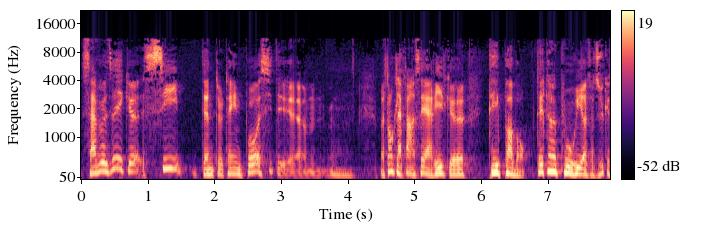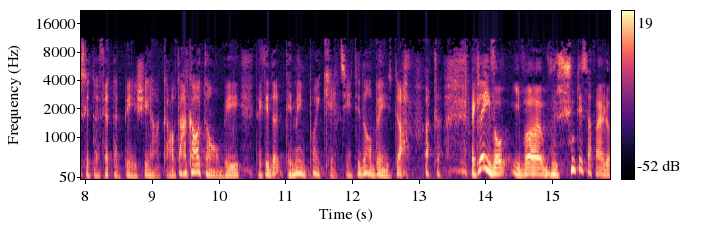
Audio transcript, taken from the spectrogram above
Ça veut dire que si tu pas, si tu es... Euh, Mettons que la pensée arrive que t'es pas bon, t'es un pourri. Ah, t'as vu qu'est-ce que t'as fait? T'as péché encore, t'es encore tombé. Fait que t'es, même pas un chrétien, t'es donc bien... fait que là, il va, il va vous shooter cette affaire-là.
